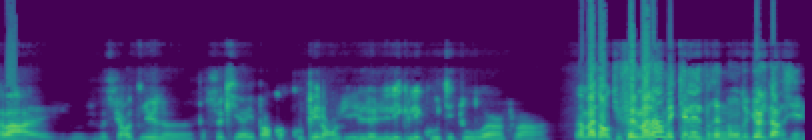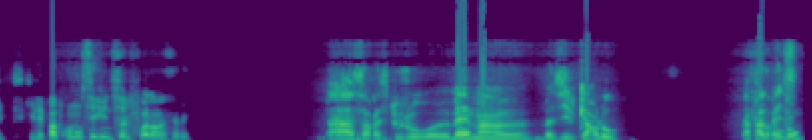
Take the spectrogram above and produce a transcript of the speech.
ça va, je me suis retenu, euh, pour ceux qui n'avaient pas encore coupé l'écoute et tout, hein, tu vois. Non, mais attends, tu fais le malin, mais quel est le vrai nom de gueule d'argile, puisqu'il n'est pas prononcé une seule fois dans la série? Bah, ça reste toujours euh, le même, hein, euh, Basile Carlo. Bah, pas de raison.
